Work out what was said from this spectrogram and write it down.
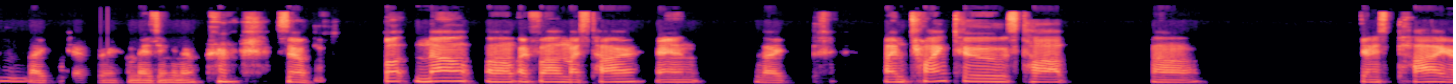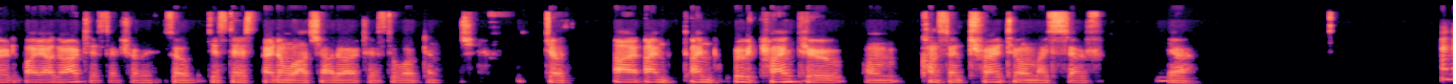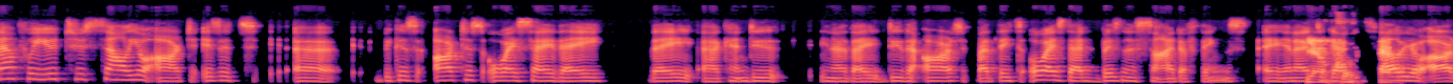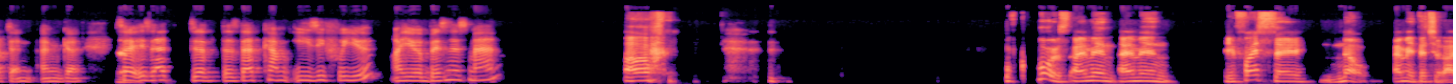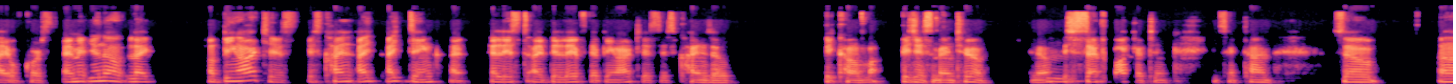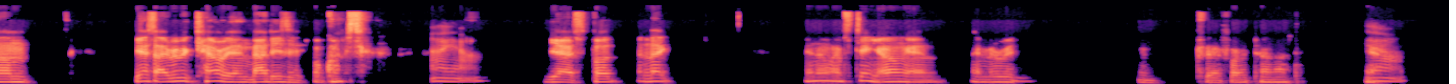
Mm. like very amazing, you know. so, Yeah. but now um, I found my style and like I'm trying to stop uh, get inspired by other artists actually. So these days I don't watch other artists work that much. Just I, I'm I'm really trying to um concentrate on myself. Mm. Yeah. And now for you to sell your art, is it uh, because artists always say they they uh, can do you know they do the art, but it's always that business side of things, uh, you know, Yeah, to go course, and yeah. sell your art and and go. So is that does, does that come easy for you? Are you a businessman? Uh, of course. I mean, I mean, if I say no, I mean that's a lie. Of course. I mean, you know, like uh, being artist is kind. I I think I, at least I believe that being artist is kind of become a businessman too. You know, Mm. it's self marketing at the same time. So, um, yes, I really carry and not easy, of course. Oh yeah, Yes, but like, you know, I'm still young and I'm really mm, pray for it a lot. yeah. Yeah.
